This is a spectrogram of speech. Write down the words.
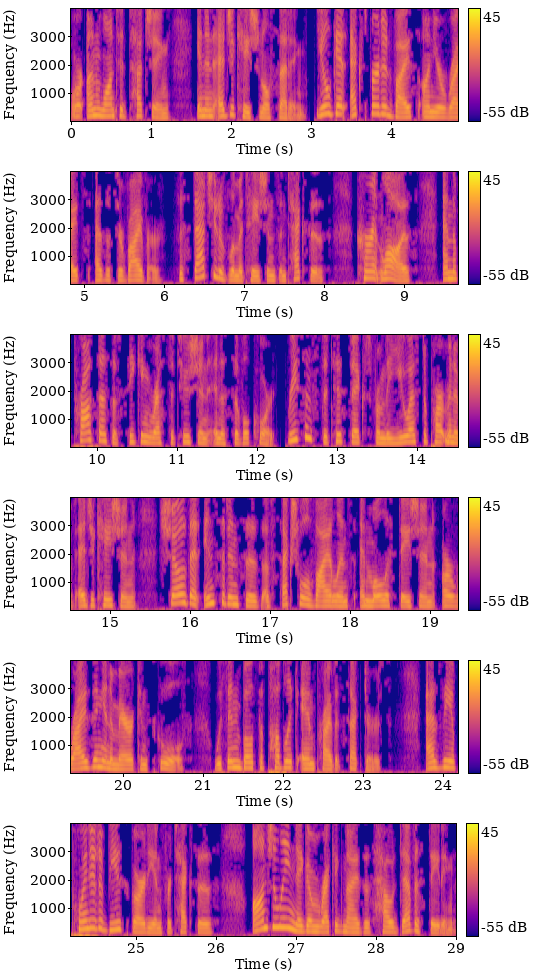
or unwanted touching in an educational setting. You'll get expert advice on your rights as a survivor the statute of limitations in Texas, current laws, and the process of seeking restitution in a civil court. Recent statistics from the U.S. Department of Education show that incidences of sexual violence and molestation are rising in American schools, within both the public and private sectors. As the appointed abuse guardian for Texas, Anjali Nigam recognizes how devastating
